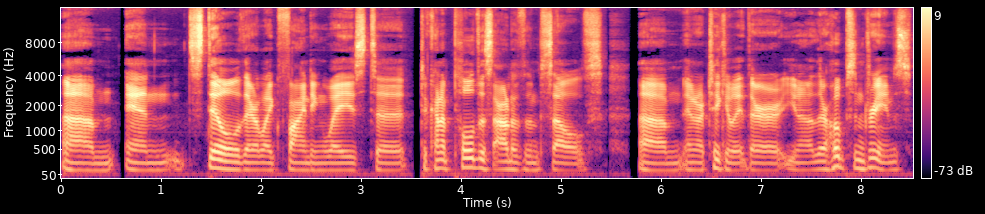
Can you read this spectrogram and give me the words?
Um, and still, they're like finding ways to to kind of pull this out of themselves um, and articulate their you know their hopes and dreams.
